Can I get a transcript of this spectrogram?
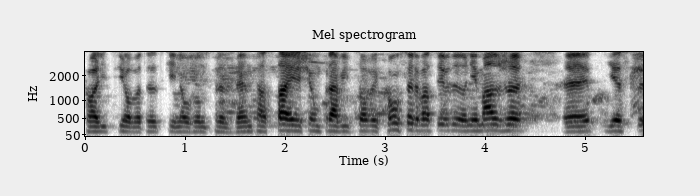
Koalicji Obywatelskiej na urząd prezydenta, staje się prawicowy, konserwatywny, no niemalże e, jest e,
